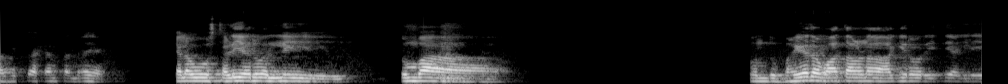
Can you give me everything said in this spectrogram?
ಆಗಿತ್ತು. ಯಾಕಂತಂದ್ರೆ ಕೆಲವು ಸ್ಥಳೀಯರು ಅಲ್ಲಿ ತುಂಬಾ ಒಂದು ಭಯದ ವಾತಾವರಣ ಆಗಿರೋ ರೀತಿಯಲ್ಲಿ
